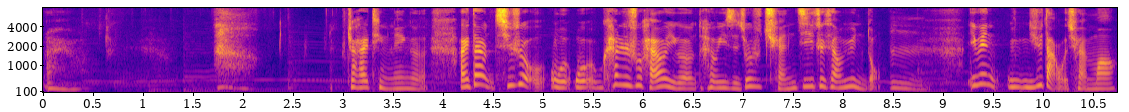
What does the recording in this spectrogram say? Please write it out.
哎呀，这还挺那个的。哎，但是其实我我我我看这书还有一个很有意思，就是拳击这项运动，嗯，因为你你去打过拳吗？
